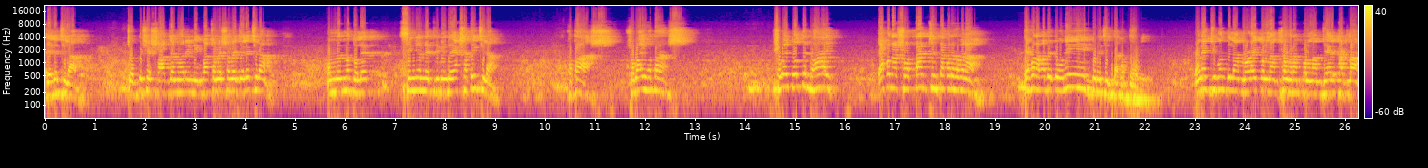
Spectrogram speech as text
জেলে ছিলাম। চব্বিশে সাত জানুয়ারি নির্বাচনের সময় জেলে ছিলাম। অন্যান্য দলের সিনিয়র নেতৃবৃন্দ একসাথেই ছিলাম। হতাশ। সবাই হতাশ। সবাই বলতেন, ভাই, এখন আর সরকার চিন্তা করে হবে না। এখন আমাদেরকে অনেক দূরে চিন্তা করতে হবে। অনেক জীবন দিলাম, লড়াই করলাম, সংগ্রাম করলাম, জেল খাটলাম,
